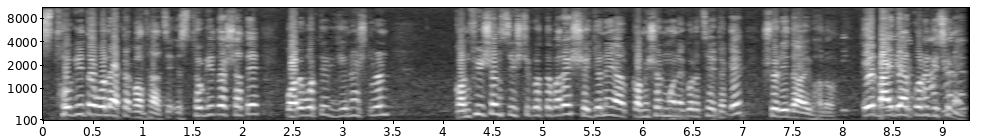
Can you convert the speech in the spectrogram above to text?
স্থগিত বলে একটা কথা আছে। স্থগিতের সাথে পরবর্তী জিনিসগুলো কনফিউশন সৃষ্টি করতে পারে সেই জন্যই কমিশন মনে করেছে এটাকে সরিয়ে দেওয়াই ভালো। এর বাইরে আর কোনো কিছু নাই।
